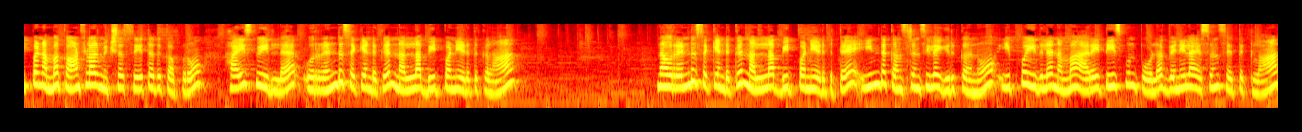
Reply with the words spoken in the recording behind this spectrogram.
இப்போ நம்ம கார்ன்ஃப்ளவர் மிக்சர் சேர்த்ததுக்கப்புறம் ஹை ஸ்பீடில் ஒரு ரெண்டு செகண்டுக்கு நல்லா பீட் பண்ணி எடுத்துக்கலாம். நான் ஒரு ரெண்டு செகண்டுக்கு நல்லா பீட் பண்ணி எடுத்துட்டேன் இந்த கன்சிஸ்டன்சியில் இருக்கணும். இப்போ இதில் நம்ம அரை டீஸ்பூன் போல் வெனிலா எசன்ஸ் சேர்த்துக்கலாம்.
